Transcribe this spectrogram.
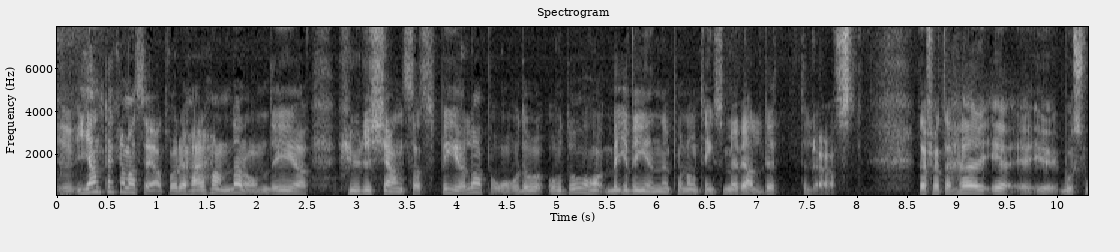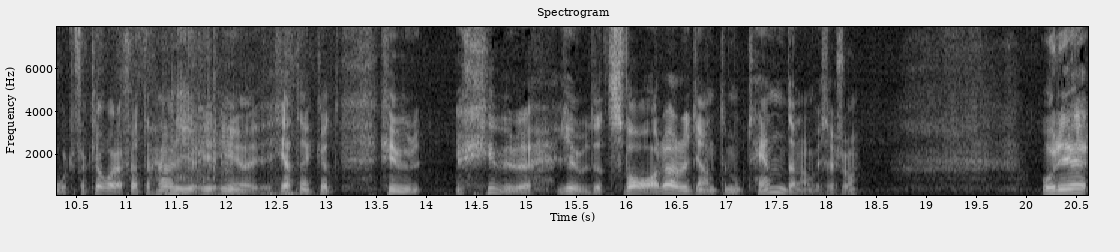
egentligen kan man säga att vad det här handlar om det är hur det känns att spela på. Och då, och då är vi inne på någonting som är väldigt löst. Därför att det här är, är, är svårt att förklara. För att det här är, är, är helt enkelt hur, hur ljudet svarar gentemot händerna om vi säger så. Och det...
